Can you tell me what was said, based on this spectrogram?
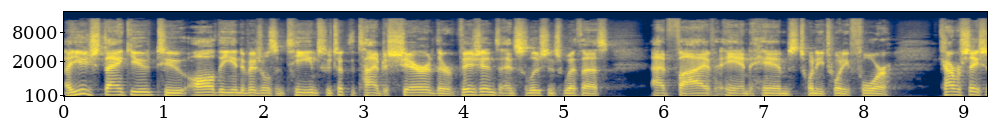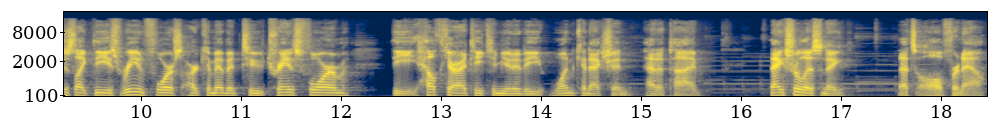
A huge thank you to all the individuals and teams who took the time to share their visions and solutions with us at Vive and HIMSS 2024. Conversations like these reinforce our commitment to transform the healthcare IT community one connection at a time. Thanks for listening. That's all for now.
